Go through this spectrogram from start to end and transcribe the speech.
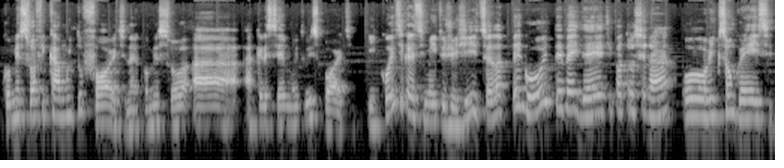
começou a ficar muito forte, né? Começou a, a crescer muito o esporte. E com esse crescimento do jiu-jitsu, ela pegou e teve a ideia de patrocinar o Rickson Grace,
